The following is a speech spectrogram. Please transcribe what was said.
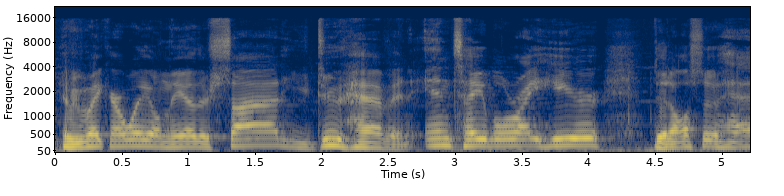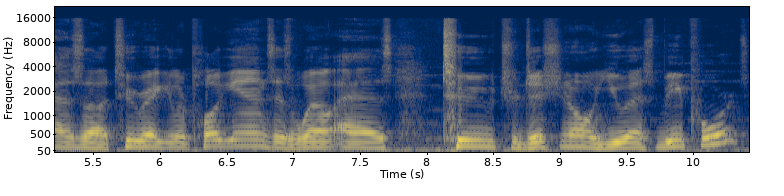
If we make our way on the other side, you do have an end table right here that also has uh, two regular plug-ins as well as two traditional USB ports.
